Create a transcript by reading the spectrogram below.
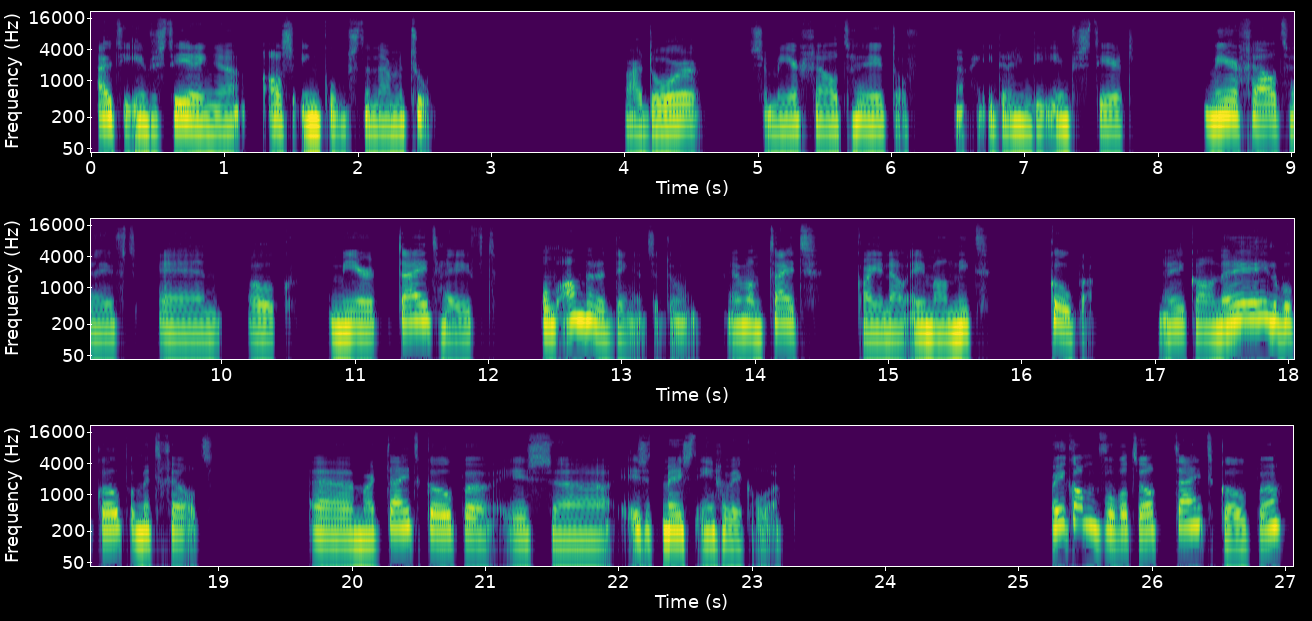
uit die investeringen als inkomsten naar me toe. Waardoor ze meer geld heeft, of nou, iedereen die investeert, meer geld heeft en ook meer tijd heeft om andere dingen te doen. Want tijd kan je nou eenmaal niet kopen. Je kan een heleboel kopen met geld, uh, maar tijd kopen is, uh, is het meest ingewikkelde. Maar je kan bijvoorbeeld wel tijd kopen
